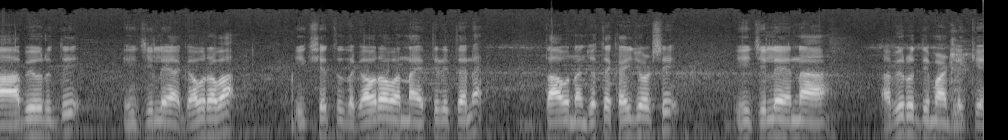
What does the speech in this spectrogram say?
ಆ ಅಭಿವೃದ್ಧಿ ಈ ಜಿಲ್ಲೆಯ ಗೌರವ, ಈ ಕ್ಷೇತ್ರದ ಗೌರವವನ್ನು ಎತ್ತಿಡಿತೇನೆ ತಾವು ನನ್ನ ಜೊತೆ ಕೈ ಜೋಡಿಸಿ ಈ ಜಿಲ್ಲೆಯನ್ನು ಅಭಿವೃದ್ಧಿ ಮಾಡಲಿಕ್ಕೆ,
